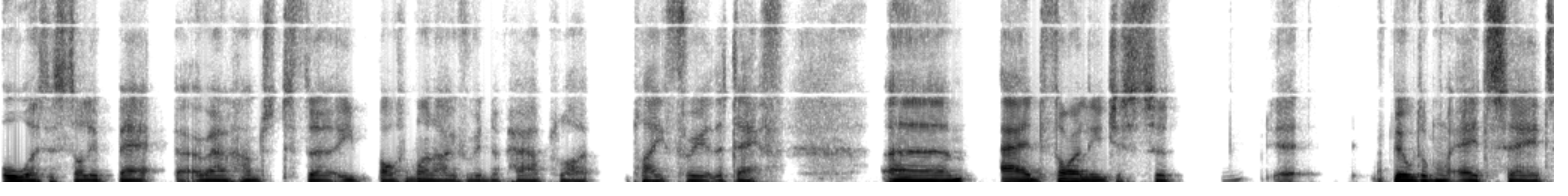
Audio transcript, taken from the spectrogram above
always a solid bet at around 100 to 30, both one over in the power play, play three at the death. Um, and finally, just to uh, build on what Ed said,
